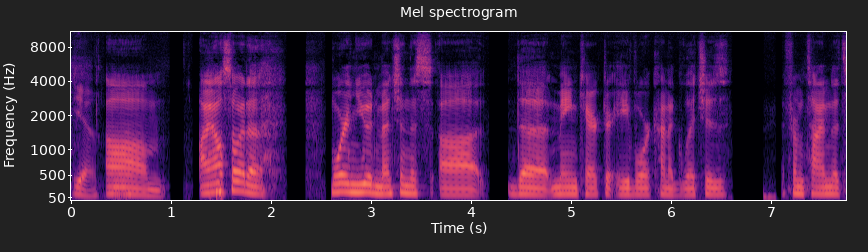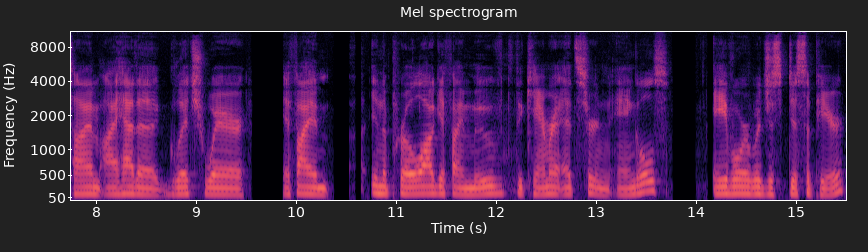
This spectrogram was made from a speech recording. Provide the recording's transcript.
Yeah. Um, I also had a more than you had mentioned this. Uh, the main character Eivor kind of glitches from time to time. I had a glitch where if I'm in the prologue, if I moved the camera at certain angles, Eivor would just disappear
